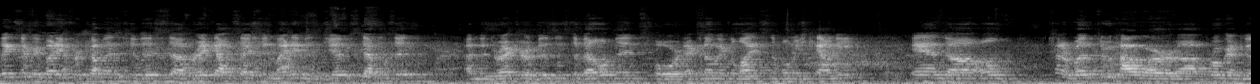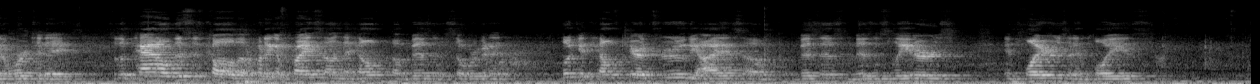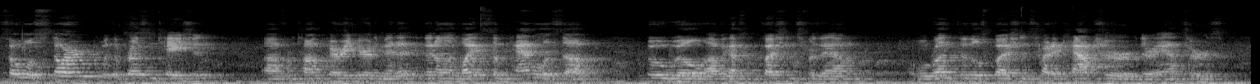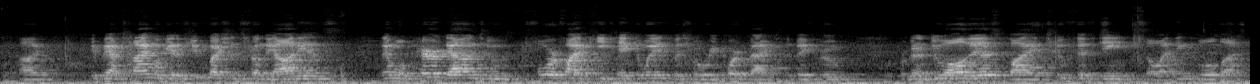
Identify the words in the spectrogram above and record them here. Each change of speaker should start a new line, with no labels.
thanks everybody for coming to this uh, breakout session. My name is Jim Stephanson. I'm the Director of Business Development for Economic Alliance in Snohomish County. And uh, I'll kind of run through how our uh, program is going to work today. So the panel, this is called uh, Putting a Price on the Health of Business. So we're going to look at healthcare through the eyes of business, business leaders, employers, and employees. So we'll start with a presentation uh, from Tom Parry here in a minute. Then I'll invite some panelists up who will, uh, we have some questions for them. We'll run through those questions, try to capture their answers. Uh, if we have time, we'll get a few questions from the audience. Then we'll pare it down to four or five key takeaways, which we'll report back to the big group. We're going to do all this by 2.15, so I think we'll, uh,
